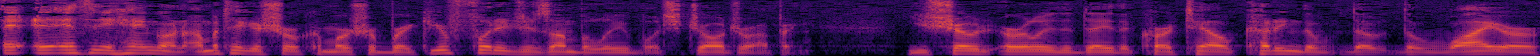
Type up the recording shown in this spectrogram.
And, Anthony, hang on. I'm going to take a short commercial break. Your footage is unbelievable. It's jaw dropping. You showed earlier today the cartel cutting the, the, the wire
